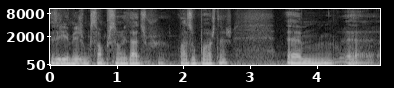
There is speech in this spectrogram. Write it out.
Eu diria mesmo que são personalidades quase opostas. Um, uh,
